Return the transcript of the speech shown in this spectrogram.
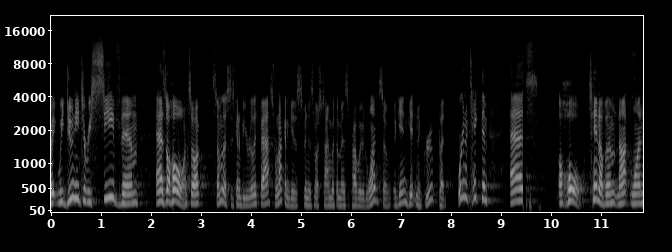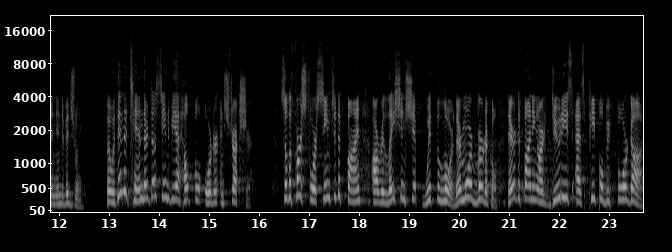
but we do need to receive them as a whole. And so, uh, some of this is going to be really fast. We're not going to get to spend as much time with them as probably would want. So, again, get in a group, but we're going to take them as a whole 10 of them, not one and individually. But within the 10, there does seem to be a helpful order and structure. So the first four seem to define our relationship with the Lord. They're more vertical. They're defining our duties as people before God.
